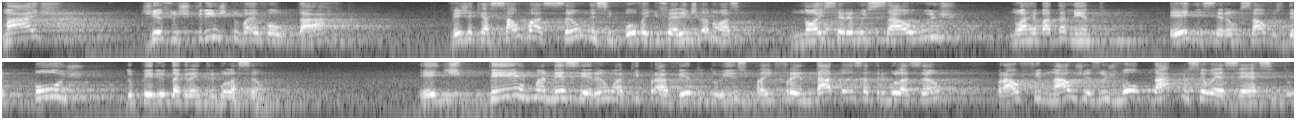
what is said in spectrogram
Mas Jesus Cristo vai voltar. Veja que a salvação desse povo é diferente da nossa. Nós seremos salvos no arrebatamento. Eles serão salvos depois do período da grande tribulação. Eles permanecerão aqui para ver tudo isso, para enfrentar toda essa tribulação para ao final Jesus voltar com seu exército,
